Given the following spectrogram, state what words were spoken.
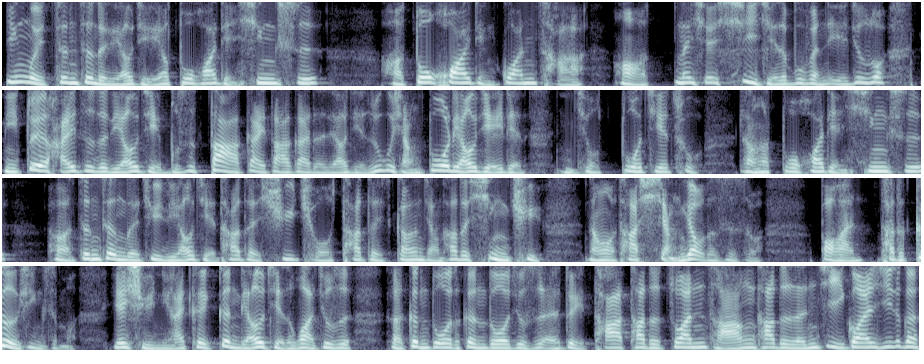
因为真正的了解要多花点心思。啊，多花一点观察啊，那些细节的部分，也就是说，你对孩子的了解不是大概大概的了解。如果想多了解一点，你就多接触，让他多花点心思啊，真正的去了解他的需求，他的刚刚讲他的兴趣，然后他想要的是什么，包含他的个性什么。也许你还可以更了解的话，就是呃，更多的更多就是哎，对他他的专长，他的人际关系这个。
